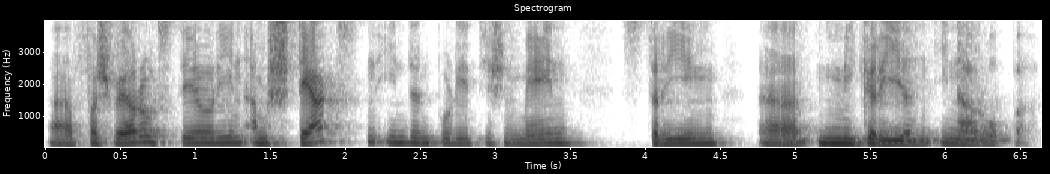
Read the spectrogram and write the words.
äh, Verschwörungstheorien am stärksten in den politischen Mainstream äh, migrieren in Europa?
